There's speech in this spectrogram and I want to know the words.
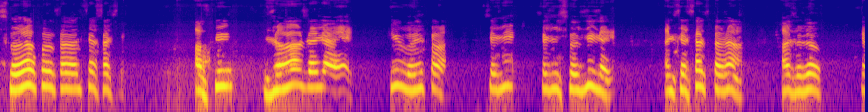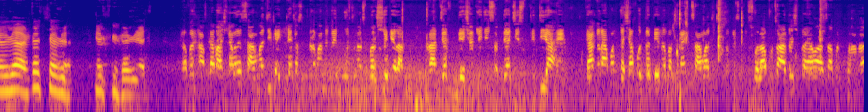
सोलापूरकरांच्यासाठी आपली जबाबदारी आहे ही भूमिका त्यांनी कधी शोधली नाही आणि त्याचाच परिणाम आज लोक एवढ्या अटकच्यानं या ठिकाणी आहेत आपण आपल्या भाषणामध्ये सामाजिक ऐक्याच्या संदर्भाने काही गोष्टीला स्पर्श केला. राज्यात देशातली जी सध्याची स्थिती आहे त्याकडे आपण कशा पद्धतीनं बघताय? सामाजिक सोलापूरचा आदर्श घ्यावा असं आपण ठरवला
